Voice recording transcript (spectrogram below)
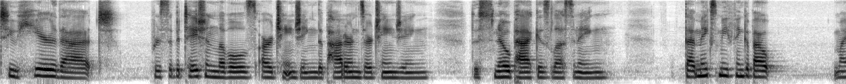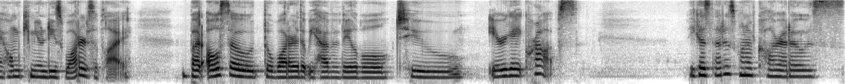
to hear that precipitation levels are changing, the patterns are changing, the snowpack is lessening, that makes me think about my home community's water supply, but also the water that we have available to irrigate crops. Because that is one of Colorado's,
